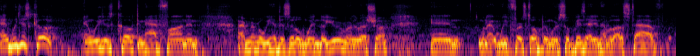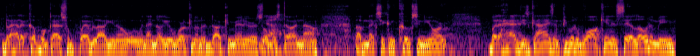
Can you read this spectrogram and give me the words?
And we just cooked, and we just cooked and had fun. And I remember we had this little window. You remember the restaurant? And when I, we first opened, we were so busy, I didn't have a lot of staff, but I had a couple guys from Puebla. You know, when I know you're working on a documentary, or it's Yeah. almost done now, of Mexican cooks in New York. But I had these guys, and people would walk in and say hello to me,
